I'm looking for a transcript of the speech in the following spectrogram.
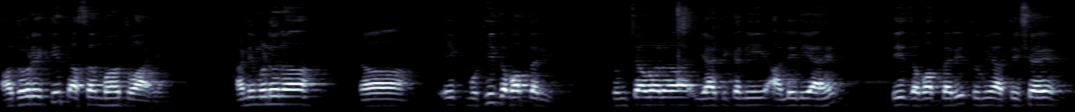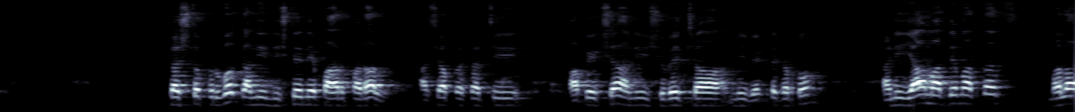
अधोरेखित असं महत्त्व आहे. आणि म्हणून एक मोठी जबाबदारी तुमच्यावर या ठिकाणी आलेली आहे. ती जबाबदारी तुम्ही अतिशय कष्टपूर्वक आणि निष्ठेने पार पाडाल. अशा प्रकारची अपेक्षा आणि शुभेच्छा मी व्यक्त करतो. आणि या माध्यमातूनच मला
